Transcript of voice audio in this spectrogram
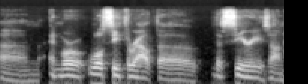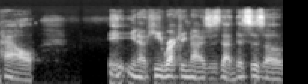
Um, and we'll we'll see throughout the the series on how he, you know he recognizes that this is a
